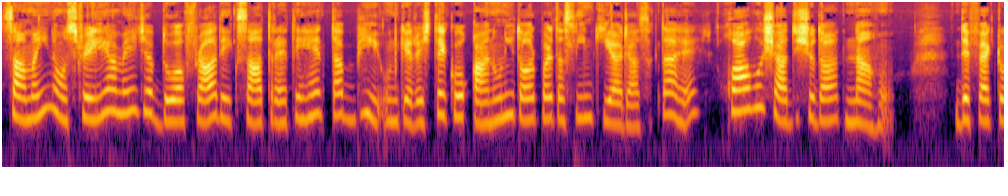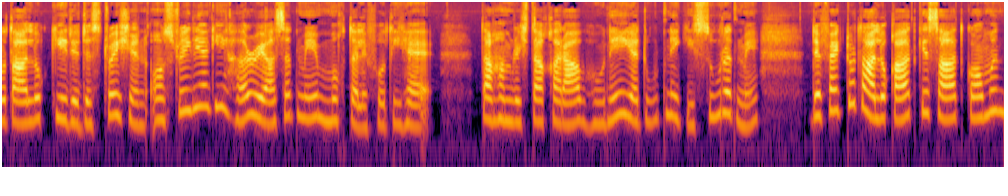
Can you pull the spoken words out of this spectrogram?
سامعین، آسٹریلیا میں جب دو افراد ایک ساتھ رہتے ہیں، تب بھی ان کے رشتے کو قانونی طور پر تسلیم کیا جا سکتا ہے، خواہ وہ شادی شدہ نہ ہوں۔ ڈیفیکٹو تعلق کی رجسٹریشن آسٹریلیا کی ہر ریاست میں مختلف ہوتی ہے۔ تاہم رشتہ خراب ہونے یا ٹوٹنے کی صورت میں ڈیفیکٹو تعلقات کے ساتھ کامن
